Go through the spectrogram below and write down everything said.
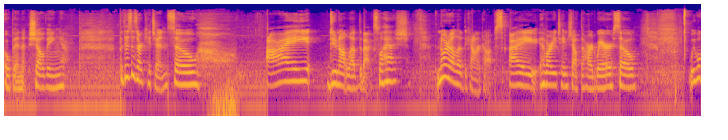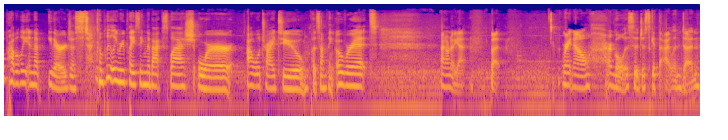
open shelving. But this is our kitchen. So I do not love the backsplash, nor do I love the countertops. I have already changed out the hardware. So we will probably end up either just completely replacing the backsplash or I will try to put something over it. I don't know yet, but right now our goal is to just get the island done.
